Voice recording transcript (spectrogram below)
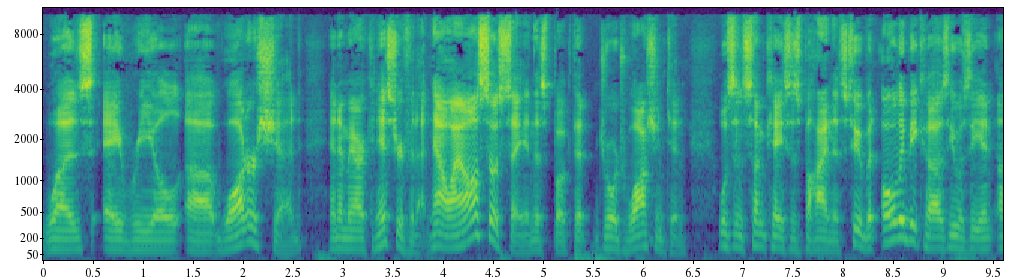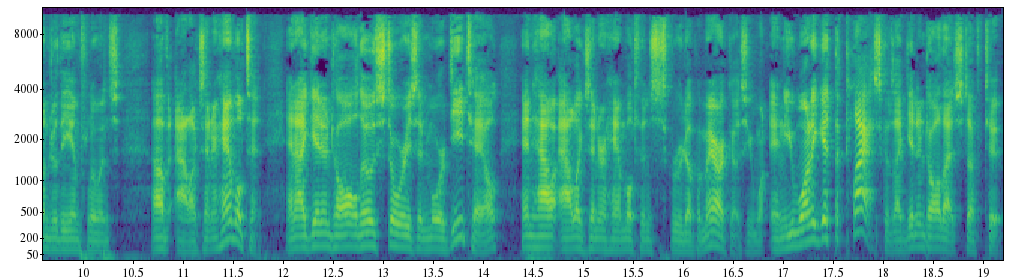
was a real uh, watershed in American history for that. Now, I also say in this book that George Washington was in some cases behind this too, but only because he was the, under the influence of Alexander Hamilton. And I get into all those stories in more detail and how Alexander Hamilton screwed up America. So you want, and you want to get the class because I get into all that stuff too.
